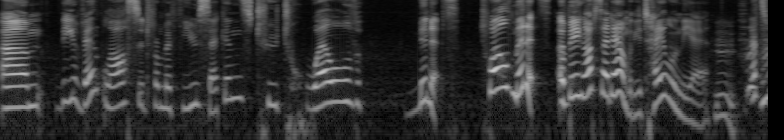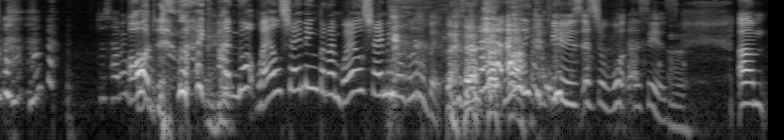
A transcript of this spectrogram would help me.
Um, the event lasted from a few seconds to 12 minutes. 12 minutes of being upside down with your tail in the air. That's Just having odd. fun. like, I'm not whale shaming, but I'm whale shaming a little bit because I'm really confused as to what this is. Um,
